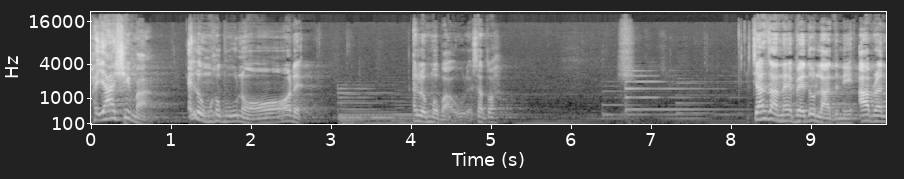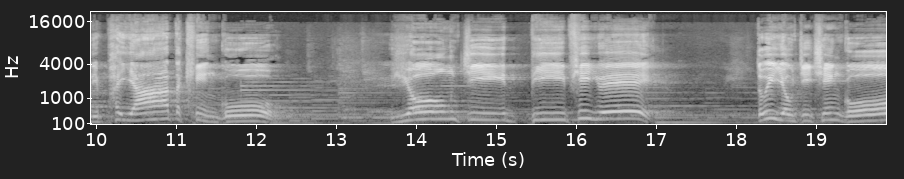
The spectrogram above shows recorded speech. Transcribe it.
ဖယားရှိမှအဲ့လိုမဟုတ်ဘူးနော်တဲ့အဲ့လိုမဟုတ်ပါဘူးတဲ့ဆက်သွား ကျမ်းစာနဲ့ဘယ်သို့လာသနည်းအာဗြဟံဒီဖယားသခင်ကိုယုံကြည်သည်ဖြစ်၍သူ၏ယုံကြည်ခြင်းကို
